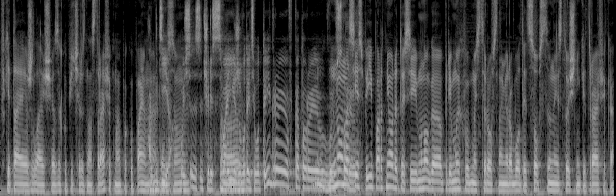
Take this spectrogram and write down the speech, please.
в Китае, желающая закупить через нас трафик, мы покупаем. А где? Через свои а, же вот эти вот игры, в которые вы Ну, у нас есть и партнеры, то есть и много прямых веб-мастеров с нами работает, собственные источники трафика.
